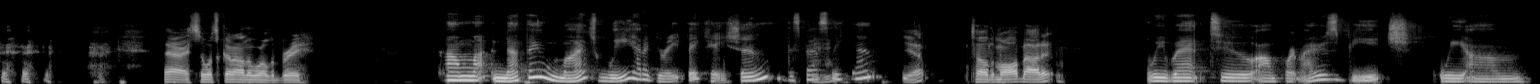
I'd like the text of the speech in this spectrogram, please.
All right. So what's going on in the world of Bree? Um, nothing much. We had a great vacation this past Mhm. weekend. Yep. Tell them all about it. We went to um, Fort Myers Beach. We um,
